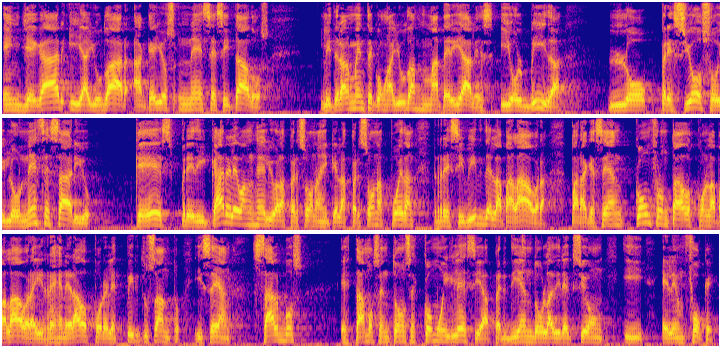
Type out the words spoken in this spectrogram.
en llegar y ayudar a aquellos necesitados, literalmente con ayudas materiales y olvida lo precioso y lo necesario que es predicar el Evangelio a las personas y que las personas puedan recibir de la palabra para que sean confrontados con la palabra y regenerados por el Espíritu Santo y sean salvos, estamos entonces como iglesia perdiendo la dirección y el enfoque.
